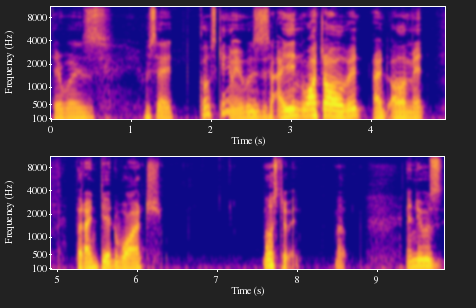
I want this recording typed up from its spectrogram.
there was it was a close game. It was I didn't watch all of it. I'd, I'll admit, but I did watch most of it. And it was,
